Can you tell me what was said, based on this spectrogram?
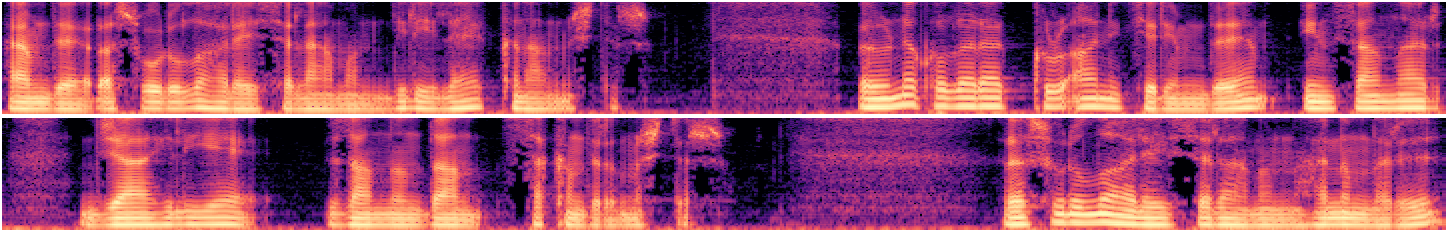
hem de Resulullah Aleyhisselam'ın diliyle kınanmıştır. Örnek olarak Kur'an-ı Kerim'de insanlar cahiliye zannından sakındırılmıştır. Resulullah Aleyhisselam'ın hanımları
